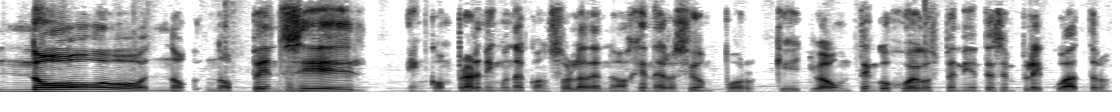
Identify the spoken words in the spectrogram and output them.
no, no, no pensé en comprar ninguna consola de nueva generación porque yo aún tengo juegos pendientes en Play 4.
